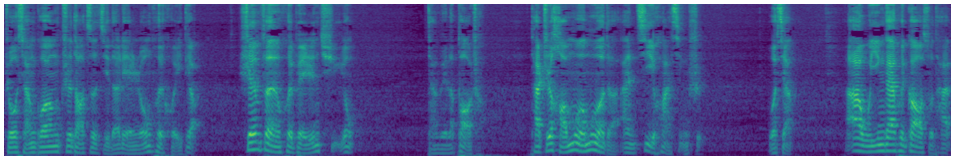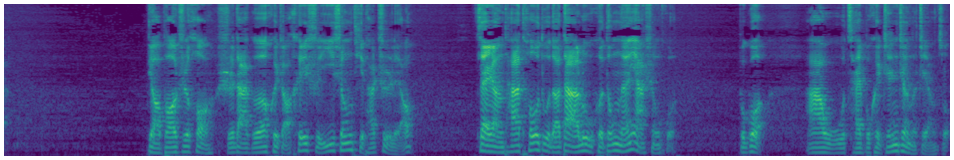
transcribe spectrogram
周祥光知道自己的脸容会毁掉。身份会被人取用，但为了报酬，他只好默默地按计划行事。我想，阿武应该会告诉他，调包之后，石大哥会找黑市医生替他治疗，再让他偷渡到大陆或东南亚生活。不过，阿武才不会真正的这样做。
